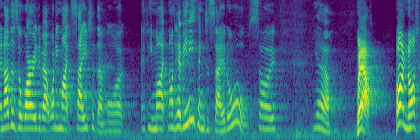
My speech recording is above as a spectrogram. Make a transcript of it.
and others are worried about what He might say to them or if He might not have anything to say at all. So, yeah, Well, I'm not.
